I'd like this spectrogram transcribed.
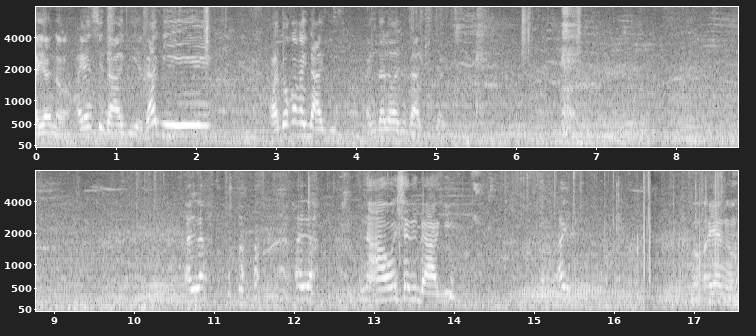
Ayan o. Ayan si Dagi. Dagi! Ah, doon ka kay Dagi. Ang dalawa ni Dagi dyan. Ala. Ala. Naawa siya ni Dagi. Ay. Oh, ayan oh.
